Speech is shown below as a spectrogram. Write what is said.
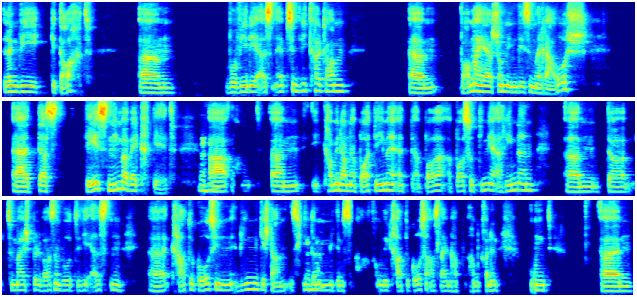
irgendwie gedacht, ähm, wo wir die ersten Apps entwickelt haben, ähm, war man ja schon in diesem Rausch, äh, dass das nicht mehr weggeht. Mhm. Äh, und, ähm, ich kann mich an ein paar, Themen, äh, ein paar, ein paar so Dinge erinnern, ähm, da zum Beispiel, was wo die ersten äh, Car2Gos in Wien gestanden sind mhm. und mit dem Smartphone die Car2Gos ausleihen hab, haben können. Und ähm,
